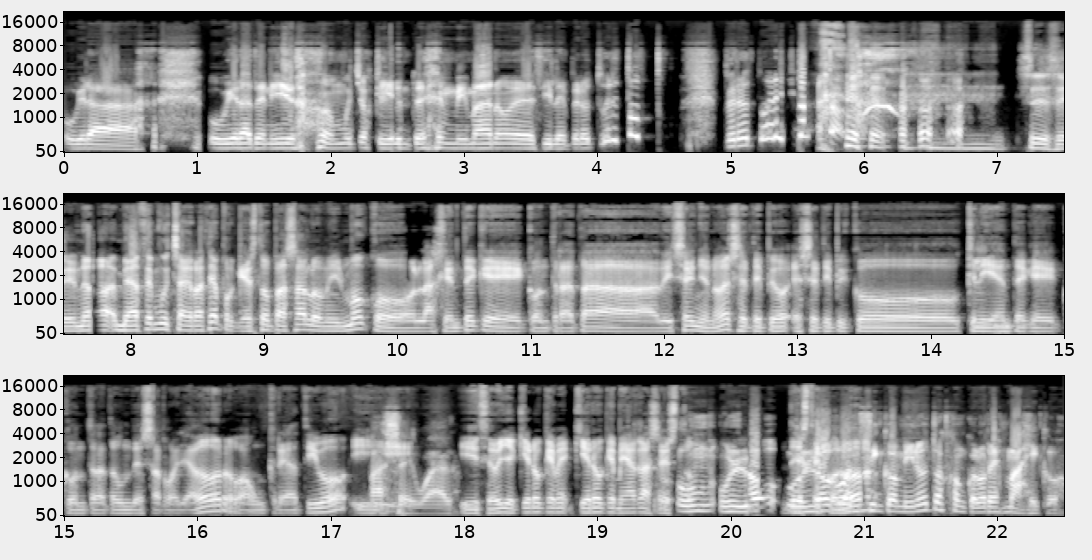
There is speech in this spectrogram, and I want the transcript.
hubiera, hubiera tenido muchos clientes en mi mano de decirle, pero tú eres tonto, pero tú eres tonto. sí, sí, me hace mucha gracia porque esto pasa lo mismo con la gente que contrata diseño, ¿no? Ese típico, ese típico cliente que contrata a un desarrollador o a un creador y, igual. y dice, oye, quiero que me, quiero que me hagas esto. Un, logo, este en cinco minutos con colores mágicos.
